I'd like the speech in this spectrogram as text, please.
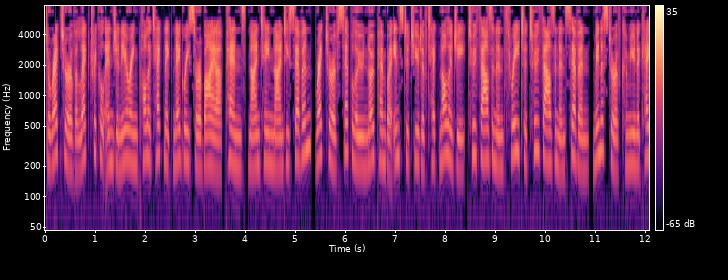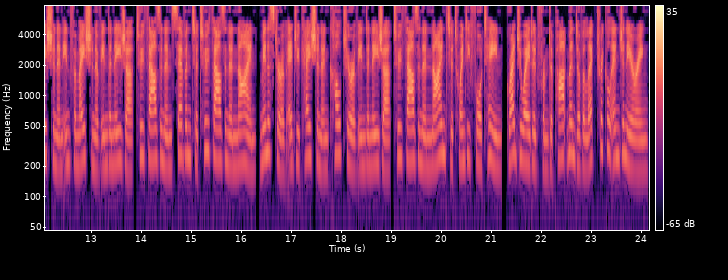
Director of Electrical Engineering Polytechnic Negeri Surabaya PENS 1997, Rector of Sepuluh Nopember Institute of Technology 2003 to 2007, Minister of Communication and Information of Indonesia 2007 to 2009, Minister of Education and Culture of Indonesia 2009 to 2014, graduated from Department of Electrical Engineering.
